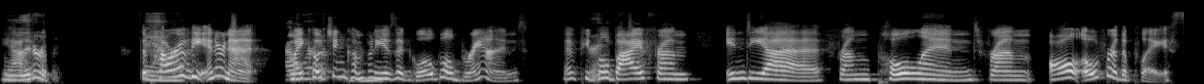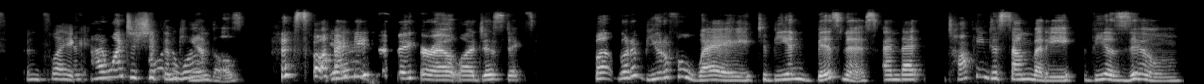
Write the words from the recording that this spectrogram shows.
Yeah. Literally. The and power of the internet. My coaching company is a global brand. I have people right. buy from India, from Poland, from all over the place. And it's like and I want to ship them candles. so I need to figure out logistics but what a beautiful way to be in business and that talking to somebody via Zoom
